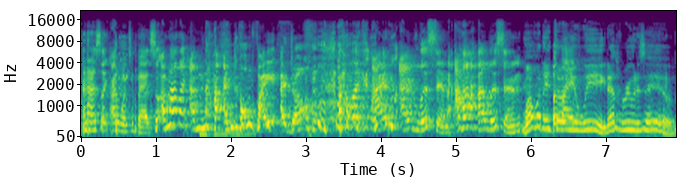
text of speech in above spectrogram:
And I was like, I went to bed. So I'm not like I'm not. I don't fight. I don't. I'm like I'm. I listen. I, I listen. Why would they throw like, your wig? That's rude as hell.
